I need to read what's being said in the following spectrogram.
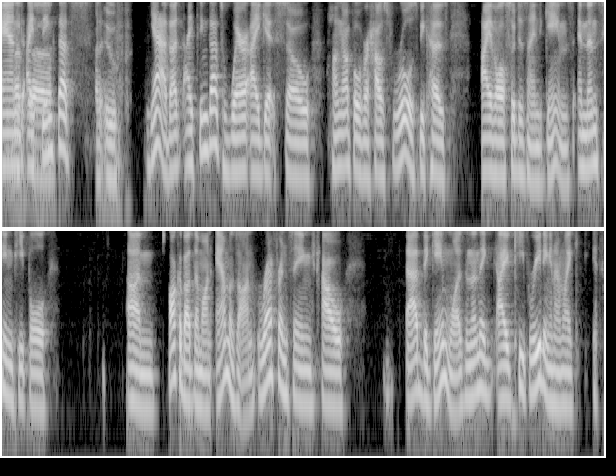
and that's, I uh, think that's an oof. yeah that i think that's where i get so hung up over house rules because i've also designed games and then seen people um talk about them on amazon referencing how bad the game was and then they i keep reading and i'm like it's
